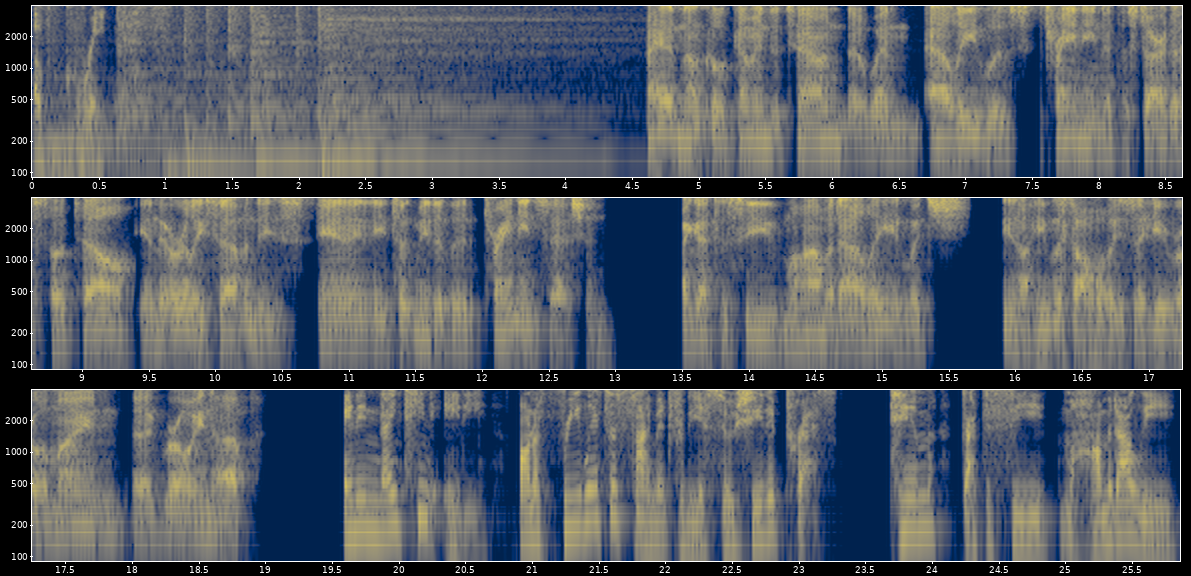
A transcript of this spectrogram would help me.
of greatness. I had an uncle come into town uh, when Ali was training at the Stardust Hotel in the early 70s, and he took me to the training session. I got to see Muhammad Ali, which, you know, he was always a hero of mine uh, growing up. And in 1980, on a freelance assignment for the Associated Press, Tim got to see Muhammad Ali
